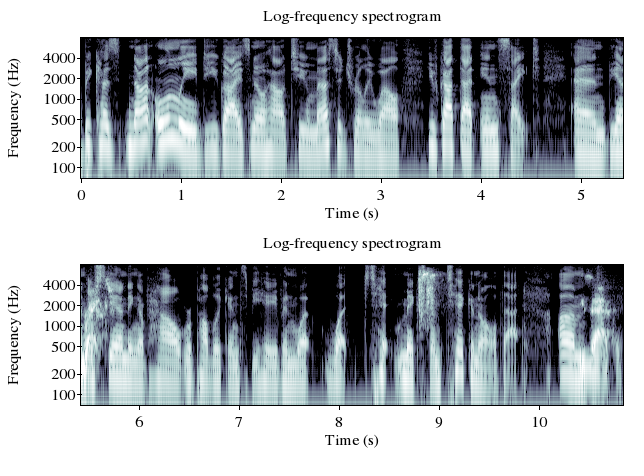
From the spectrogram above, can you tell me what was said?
because not only do you guys know how to message really well, you've got that insight and the understanding of how Republicans behave and what what ti makes them tick and all of that. Um, Exactly.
